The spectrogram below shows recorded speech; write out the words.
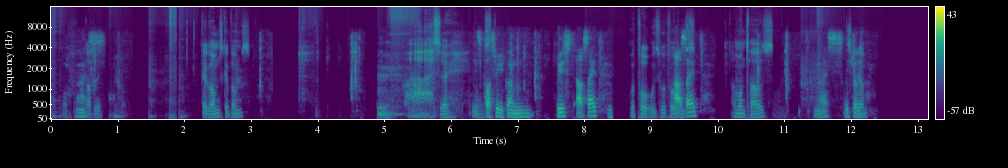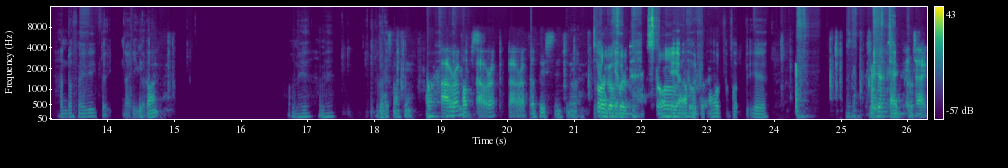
Oh, nice. Lovely. Good bombs, good bombs. Ah, so It's possible you can boost outside. We're portals, we're portals. Outside. I'm on tiles. Nice. Good Let's job. Hand off maybe, but no, you You got can't. I'm here, I'm here. Got Nice, Marky. Power up, Pops. power up, power up. A boost into me. I'll go Get for it. Stall. it. Yeah, I'll go hold, for it. I'll for pop- yeah. I got tag. Attack.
